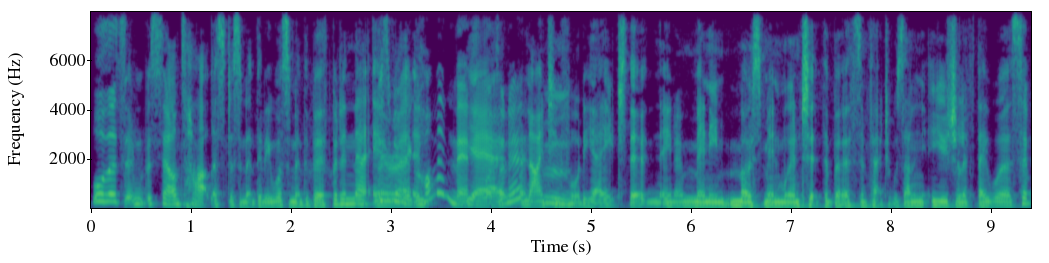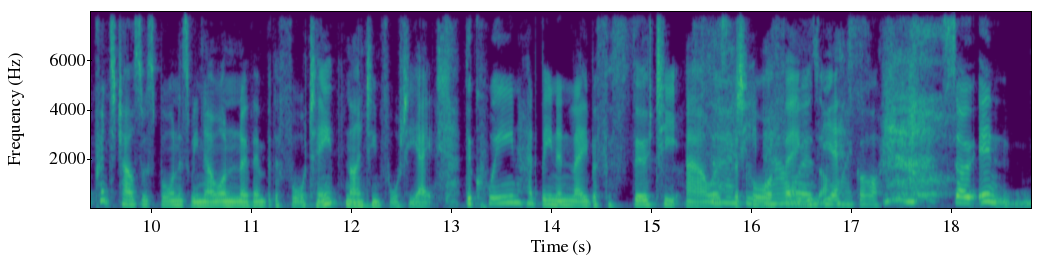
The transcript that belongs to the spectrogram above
Well, that's, it sounds heartless, doesn't it, that he wasn't at the birth? But in that was era, really in- common then, yeah, wasn't it? 1948. The, you know, many most men weren't at the births. In fact, it was unusual if they were. So Prince Charles was born, as we know, on November the 14th, 1948. The Queen had been in labour for 30 hours. 30 the poor hours. thing. Oh my gosh. So in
